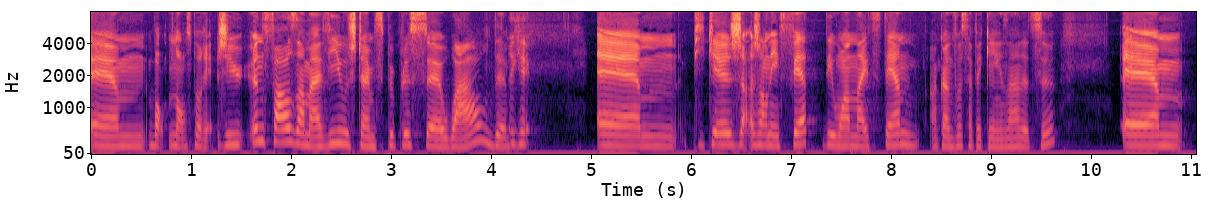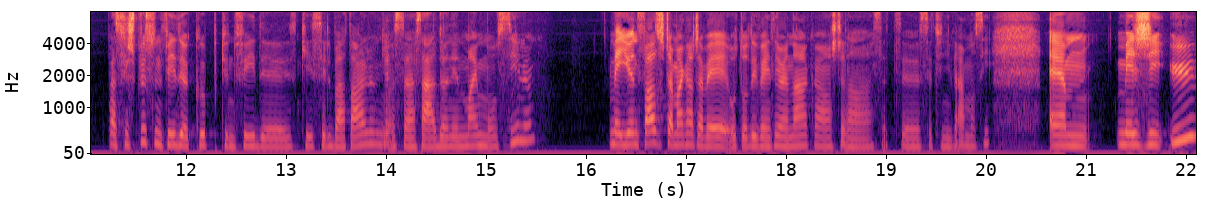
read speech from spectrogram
euh, bon, non, c'est pas vrai. J'ai eu une phase dans ma vie où j'étais un petit peu plus euh, wild. OK. Euh, Puis que j'en j'en ai fait des one night stands. Encore une fois, ça fait 15 ans de ça. Euh, parce que je suis plus une fille de couple qu'une fille de, qui est célibataire. là. Ça, ça a donné de même, moi aussi. Là. Mais il y a une phase, justement, quand j'avais autour des 21 ans, quand j'étais dans cette, euh, cet univers, moi aussi. Euh, mais j'ai eu,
